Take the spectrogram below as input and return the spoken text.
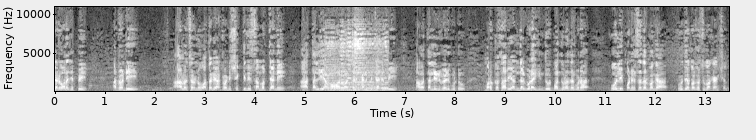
గడవాలని చెప్పి అటువంటి ఆలోచనను అతడి అటువంటి శక్తిని సామర్థ్యాన్ని ఆ తల్లి అమ్మవారు అందరికి కల్పించాలని చెప్పి ఆ తల్లిని వేడుకుంటూ మరొకసారి అందరు కూడా హిందువులు బంధువులు అందరూ కూడా హోలీ పండుగ సందర్భంగా హృదయపూర్వక శుభాకాంక్షలు.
